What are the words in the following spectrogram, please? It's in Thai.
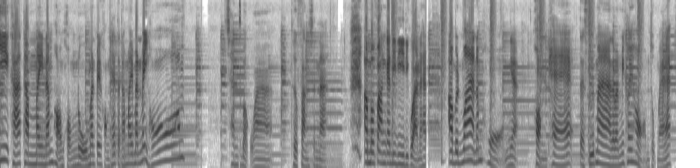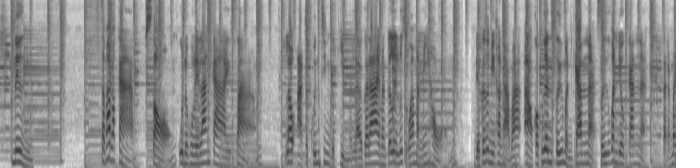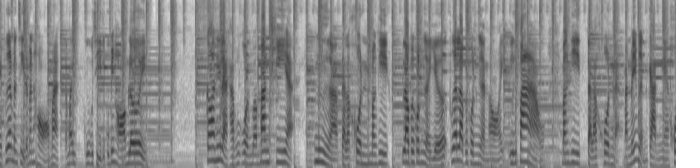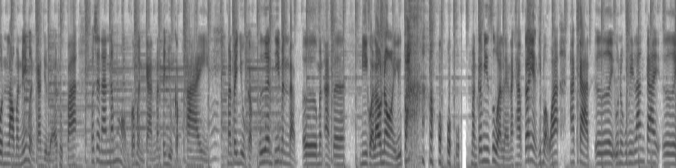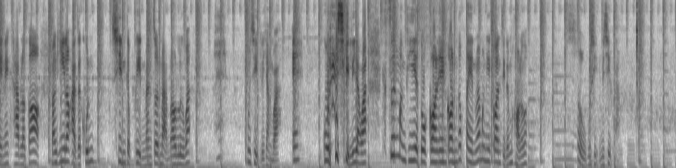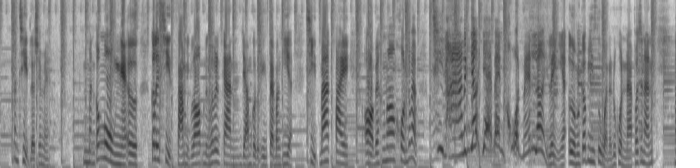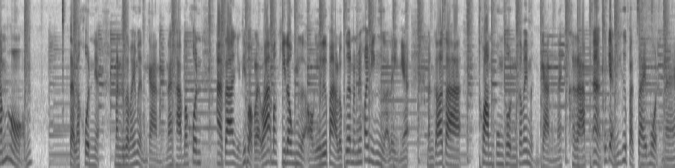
พี่คะทำไมน้ำหอมของหนูมันเป็นของแท้แต่ทำไมมันไม่หอม ฉันจะบอกว่าเธอฟังฉันนะ เอามาฟังกันดีๆ ดีกว่านะฮะ เอาเป็นว่าน้ำหอมเนี่ยของแท้แต่ซื้อมาแล้วมันไม่ค่อยหอมถูกไหมหนึ่งสภาพอากาศ 2. อุณหภูมิในร่างกาย 3. เราอาจจะคุ้นชินกับกลิ่นมันแล้วก็ได้ มันก็เลยรู้สึกว่ามันไม่หอม เดี๋ยวก็จะมีคำถามว่าอ้าวก็เพื่อนซื้อเหมือนกันน่ะ ซื้อวันเดียวกันน่ะ แต่ทำไมเพื่อนมันฉีดแล้วมันหอมอะทำไมกูฉีดแล้วกูไม่หอมเลย ก็นี่แหละครับทุกคนว่าบางทีอะเหงื่อแต่ละคนบางทีเราเป็นคนเหงื่อเยอะ เพื่อนเราเป็นคนเหงื่อน้อยหรือเปล่า บางทีแต่ละคนอะมันไม่เหมือนกันไงคนเรามันไม่เหมือนกันอยู่แล้วถูกปะเพราะฉะนั้นน้ำหอมก็เหมือนกัน มันไปอยู่กับใคร มันไปอยู่กับเพื่อนที่มันแบบเออ มันอาจจะดีกว่าเราหน่อยหรือเปล่า มันก็มีส่วนแหละนะครับ ก็อย่างที่บอกว่าอากาศเอ่ยอุณหภูมิในร่างกายเอ่ยนะครับแล้วก็บางทีเราอาจจะคุ้นชินกับกลิ่นมันจนแบบเราลืมว่าเอ๊ะกูฉีดหรือยังวะเอ๊ะกูได้ฉีดหรือยังวะซึ่งบางทีตัวกรเองกรก็เป็นว่าบางทีกรฉีดน้ำหอมแล้วก็สรุปกูฉีดไม่ฉีดวะมันฉีดแล้วใช่ไหมมันก็งงไงเออ ก็เลยฉีดซ้ำอีกรอบหนึ่งเพื่อเป็นการย้ำกับตัวเองแต่บางทีอะฉีดมากไปออกไปข้างนอกคนก็แบบ ที่ทาแล้วเยอะแยะแม่งโคตรแม่นเลยอะไรอย่างเงี้ยเออมันก็มีส่วนนะทุกคนนะ เพราะฉะนั้นน้ำหอมแต่ละคนเนี่ยมันจะไม่เหมือนกันนะครับ บางคนอาจจะอย่างที่บอกแหละว่าบางทีเราเหงื่อออกเยอะหรือเปล่า แล้วเพื่อนมันไม่ค่อยมีเหงื่ออะไรอย่างเงี้ยมันก็จะความคงทนก็ไม่เหมือนกันนะครับอะทุกอย่างนี่คือปัจจัยหมดนะ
